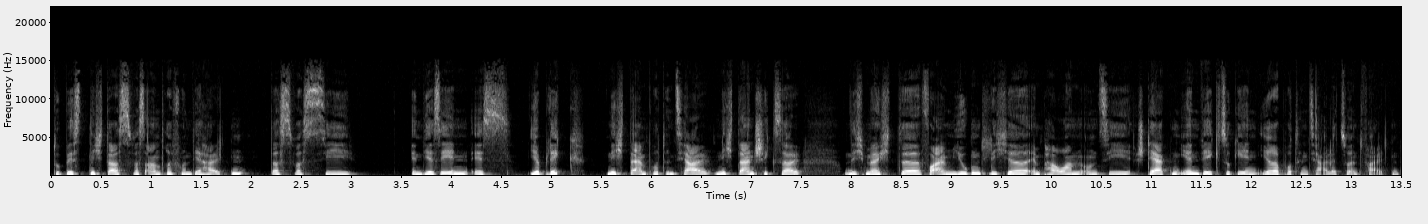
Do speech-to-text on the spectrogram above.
Du bist nicht das, was andere von dir halten. Das, was sie in dir sehen, ist ihr Blick, nicht dein Potenzial, nicht dein Schicksal. Und ich möchte vor allem Jugendliche empowern und sie stärken, ihren Weg zu gehen, ihre Potenziale zu entfalten.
